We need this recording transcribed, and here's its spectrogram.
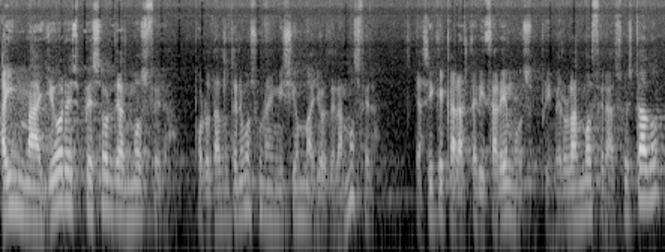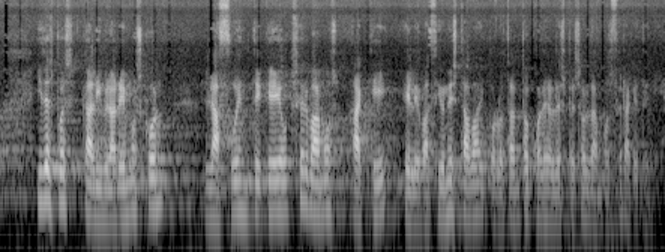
hay mayor espesor de atmósfera, por lo tanto tenemos una emisión mayor de la atmósfera. Y así que caracterizaremos primero la atmósfera a su estado y después calibraremos con la fuente que observamos a qué elevación estaba y por lo tanto cuál era el espesor de atmósfera que tenía.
